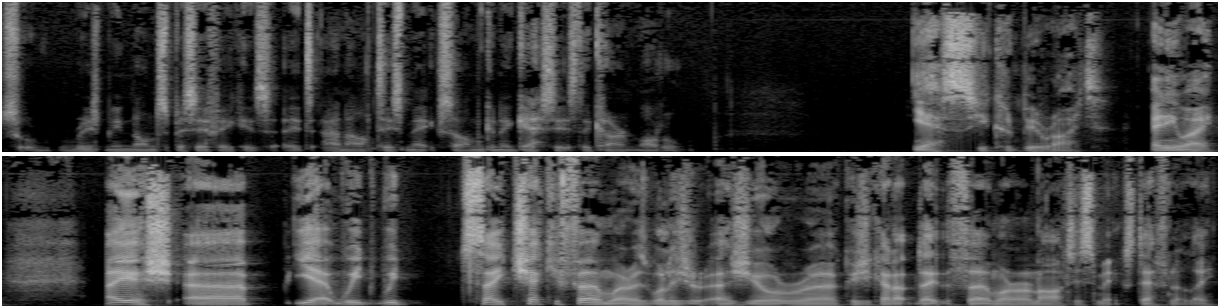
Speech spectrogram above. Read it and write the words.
sort of reasonably non-specific. It's it's an artist mix, so I'm going to guess it's the current model. Yes, you could be right. Anyway, Ayush, uh, yeah, we'd we'd say check your firmware as well as your as your because you can update the firmware on Artist Mix definitely,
